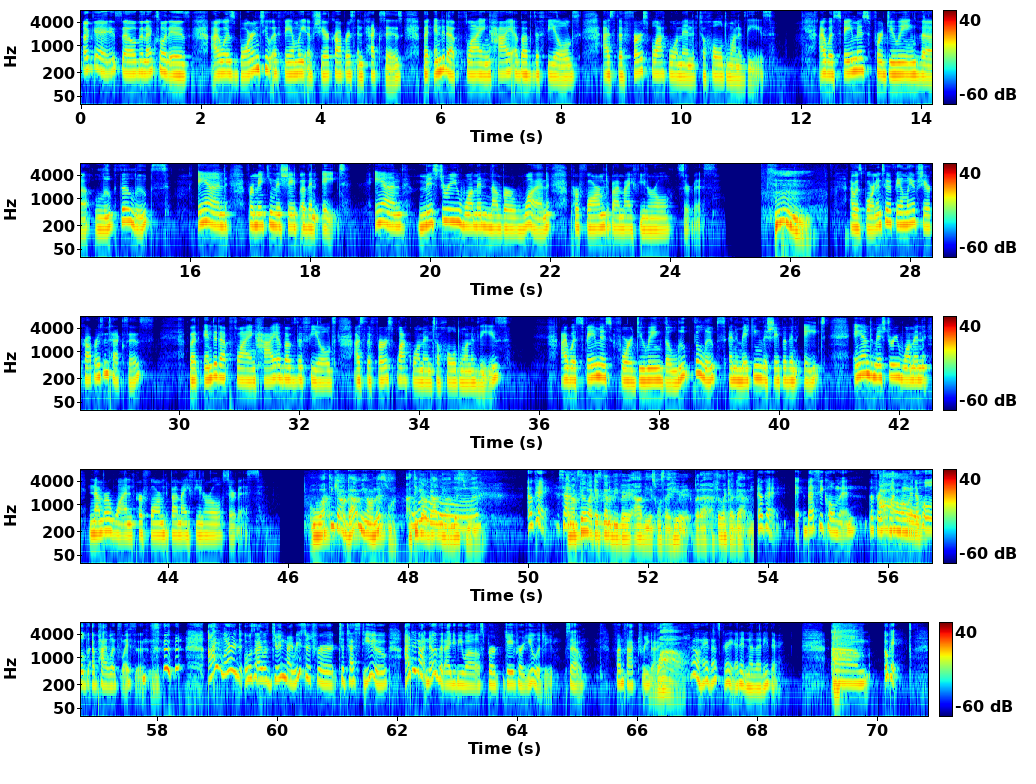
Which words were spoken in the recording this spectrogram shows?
Okay, so the next one is I was born to a family of sharecroppers in Texas, but ended up flying high above the fields as the first black woman to hold one of these. I was famous for doing the loop the loops and for making the shape of an eight. And Mystery Woman number one performed by my funeral service. Hmm. I was born into a family of sharecroppers in Texas, but ended up flying high above the fields as the first black woman to hold one of these. I was famous for doing the loop the loops and making the shape of an eight, and Mystery Woman number one performed by my funeral service. Ooh, I think y'all got me on this one. I think y'all got me on this one. Okay, so And I'm I feel like it's gonna be very obvious once I hear it, but I, I feel like y'all got me. Okay, Bessie Coleman, the first black woman to Oh. hold a pilot's license. I learned as I was doing my research for to test you. I did not know that Ida B. Wells per, gave her eulogy. So, fun fact for you guys. Wow. Oh, hey, that's great. I didn't know that either. Um, okay,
